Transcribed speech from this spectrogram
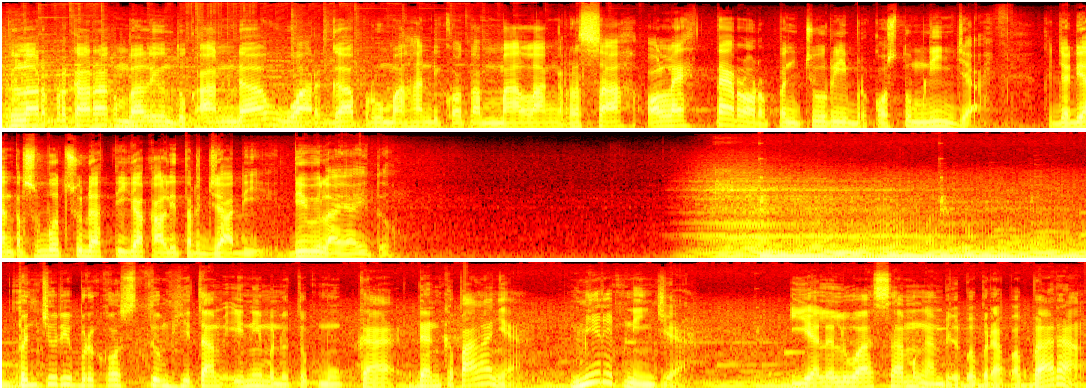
Gelar perkara kembali untuk Anda, warga perumahan di kota Malang resah oleh teror pencuri berkostum ninja. Kejadian tersebut sudah tiga kali terjadi di wilayah itu. Pencuri berkostum hitam ini menutup muka dan kepalanya, mirip ninja. Ia leluasa mengambil beberapa barang.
